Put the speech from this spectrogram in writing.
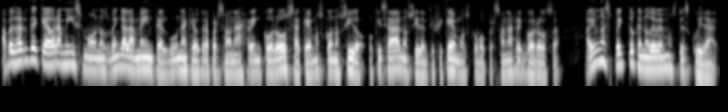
A pesar de que ahora mismo nos venga a la mente alguna que otra persona rencorosa que hemos conocido, o quizá nos identifiquemos como personas rencorosas, hay un aspecto que no debemos descuidar.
